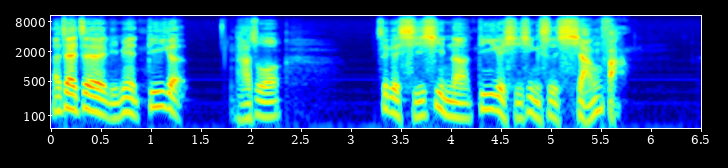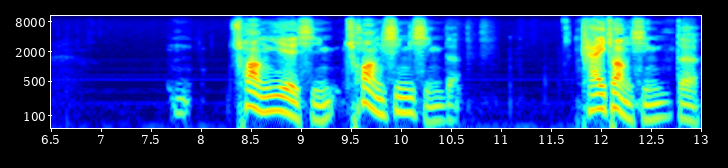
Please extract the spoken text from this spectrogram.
那在这里面，第一个他说这个习性呢，第一个习性是想法。嗯，创业型、创新型的、开创型的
